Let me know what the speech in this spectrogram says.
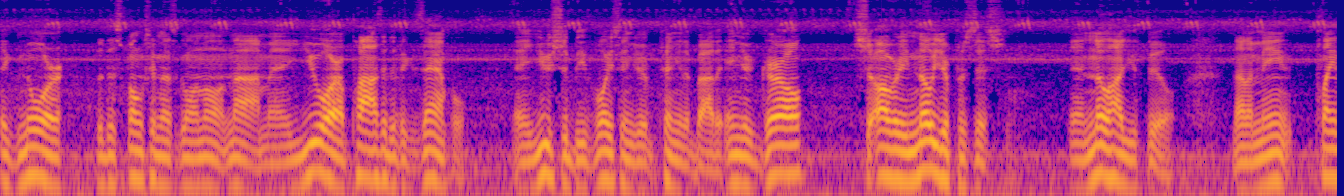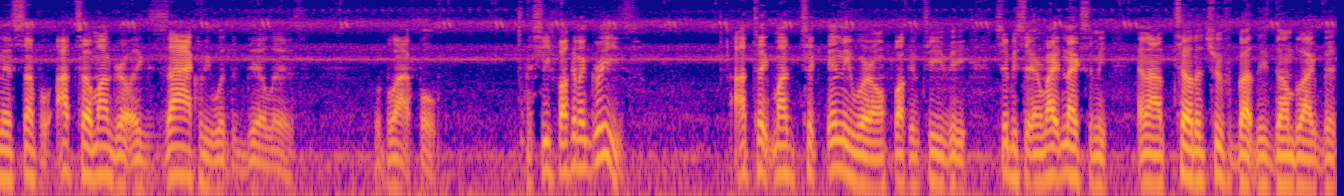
ignore the dysfunction that's going on. Nah, man, you are a positive example, and you should be voicing your opinion about it. And your girl should already know your position and know how you feel. Know what I mean? Plain and simple. I tell my girl exactly what the deal is with black folk, and she fucking agrees. I take my chick anywhere on fucking TV. She'll be sitting right next to me, and I'll tell the truth about these dumb black bitches.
